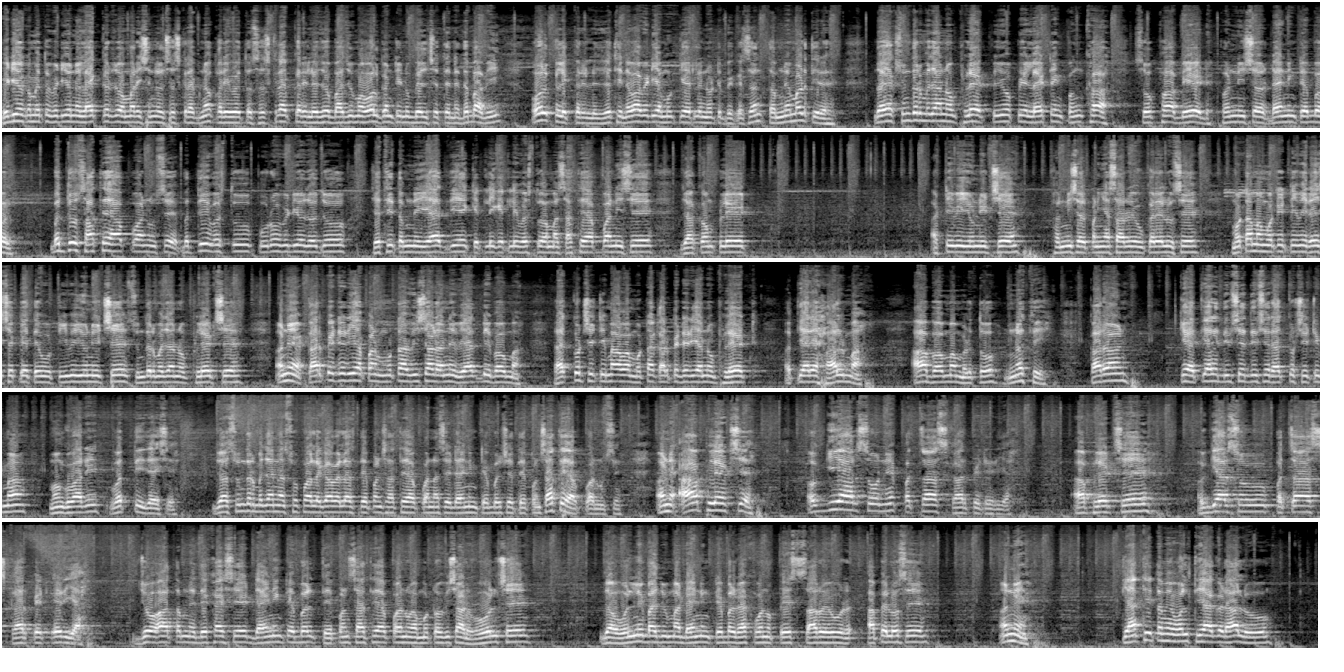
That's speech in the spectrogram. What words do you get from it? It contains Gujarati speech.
વીડિયો ગમે તો વિડીયોને લાઇક કરજો, અમારી ચેનલ સબસ્ક્રાઇબ ન કરી હોય તો સબસ્ક્રાઇબ કરી લેજો. બાજુમાં ઓલ ઘંટીનું બેલ છે તેને દબાવી, ઓલ ક્લિક કરી લેજો. જેથી નવા વીડિયો મૂકીએ એટલે નોટિફિકેશન તમને મળતી રહે. જો એક સુંદર મજાનો ફ્લેટ પીઓપી લાઇટિંગ પંખા, sofa, bed furniture dining table બધું સાથે આપવાનું છે. બધી વસ્તુ પૂરો વીડિયો જોજો, જેથી તમને યાદ રહે કેટલી કેટલી વસ્તુ આમાં સાથે આપવાની છે. જ્યાં કમ્પ્લીટ આ ટીવી યુનિટ છે ફર્નિચર પણ અહીંયા સારું એવું કરેલું છે. મોટામાં મોટી ટીવી રહી શકે તેવું ટીવી યુનિટ છે, સુંદર મજાનો ફ્લેટ છે અને કાર્પેટ એરિયા પણ મોટા, વિશાળ અને વ્યાજબી ભાવમાં. રાજકોટ સિટીમાં આવા મોટા કાર્પેટ એરિયાનો ફ્લેટ અત્યારે હાલમાં આ ભાવમાં મળતો નથી. કારણ કે અત્યારે દિવસે દિવસે રાજકોટ સિટીમાં મોંઘવારી વધતી જાય છે. જો આ સુંદર મજાના સોફા લગાવેલા તે પણ સાથે આપવાના છે, ડાઇનિંગ ટેબલ છે, તે પણ સાથે આપવાનું છે. અને આ ફ્લેટ છે અગિયારસો ને પચાસ કાર્પેટ એરિયા આ ફ્લેટ છે અગિયારસો પચાસ કાર્પેટ એરિયા જો આ તમને દેખાય છે ડાઇનિંગ ટેબલ, તે પણ સાથે આપવાનું. આ મોટો વિશાળ હોલ છે. જો હોલની બાજુમાં ડાઇનિંગ ટેબલ રાખવાનો પેસ સારો એવો આપેલો છે. અને ત્યાંથી તમે હોલથી આગળ હાલો.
